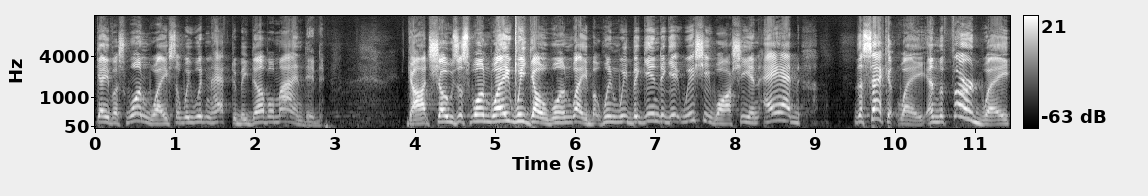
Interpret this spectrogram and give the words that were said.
gave us one way so we wouldn't have to be double-minded. God shows us one way, we go one way. But when we begin to get wishy washy and add the second way and the third way,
